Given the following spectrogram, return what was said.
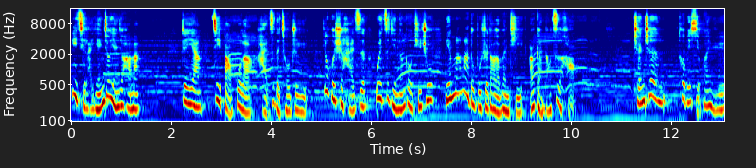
一起来研究研究好吗？”这样既保护了孩子的求知欲，又会使孩子为自己能够提出连妈妈都不知道的问题而感到自豪。晨晨特别喜欢鱼，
